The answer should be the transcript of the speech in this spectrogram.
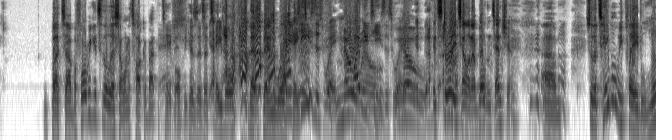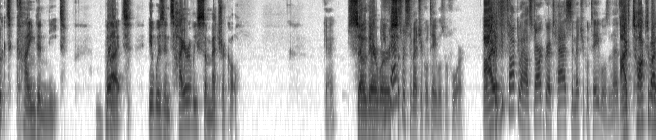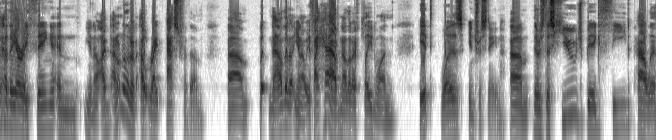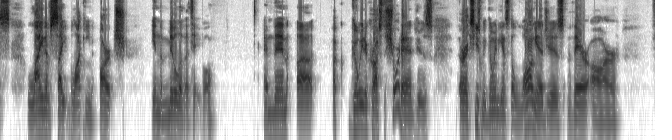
but uh, before we get to the list, I want to talk about the table because it's a table that Ben will Why do you tease this way? No, Why do you tease this way? No. It's storytelling. I'm building tension. Um, so the table we played looked kind of neat, but it was entirely symmetrical. okay. So there were. You've asked for symmetrical tables before. I've You've talked about how StarCraft has symmetrical tables, and that's I've talked about Yeah. how they are a thing, and you know, I, I don't know that I've outright asked for them. Um, but now that I, you know, if I have, now that I've played one, it was interesting. Um, there's this huge, big Theed Palace line of sight blocking arch in the middle of the table, and then uh, uh, going across the short edges, or excuse me, going against the long edges, there are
